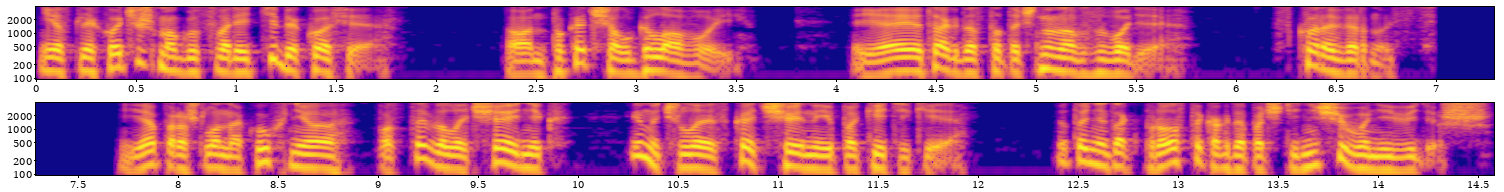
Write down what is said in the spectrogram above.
Если хочешь, могу сварить тебе кофе». Он покачал головой. «Я и так достаточно на взводе. Скоро вернусь». Я прошла на кухню, поставила чайник и начала искать чайные пакетики. Это не так просто, когда почти ничего не видишь.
